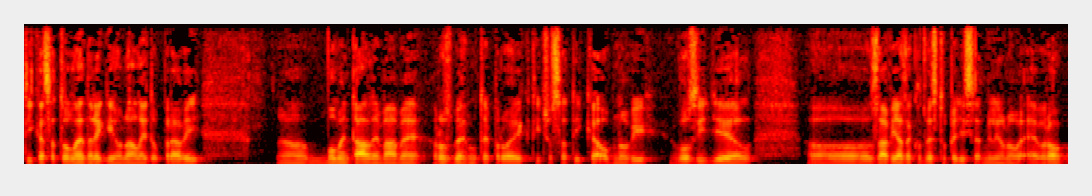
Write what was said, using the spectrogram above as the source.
týka sa to len regionálnej dopravy momentálne máme rozbehnuté projekty, čo sa týka obnovy vozidiel ehm, za viac ako 250 miliónov eur.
